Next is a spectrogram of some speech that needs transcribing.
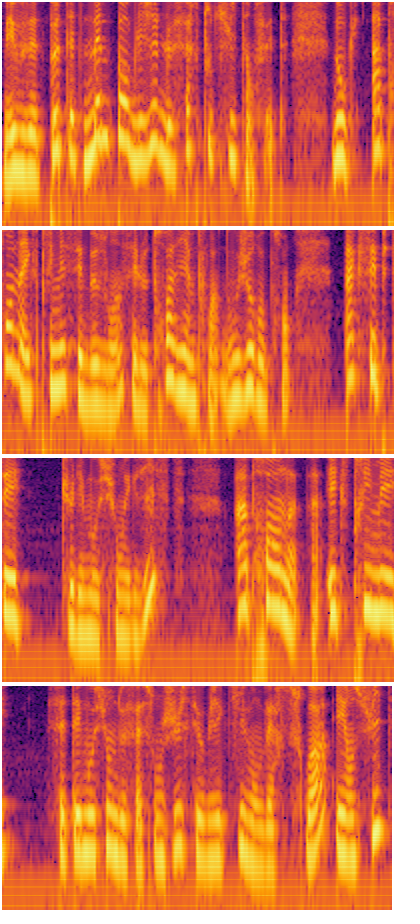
Mais vous êtes peut-être même pas obligé de le faire tout de suite, en fait. Donc, apprendre à exprimer ses besoins, c'est le troisième point. Donc, je reprends. Accepter que l'émotion existe, apprendre à exprimer cette émotion de façon juste et objective envers soi, et ensuite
